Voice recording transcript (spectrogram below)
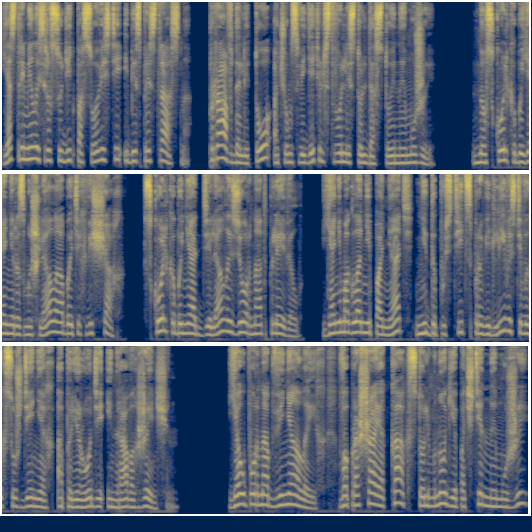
Я стремилась рассудить по совести и беспристрастно, правда ли то, о чем свидетельствовали столь достойные мужи. Но сколько бы я ни размышляла об этих вещах, сколько бы ни отделяла зерна от плевел, я не могла ни понять, ни допустить справедливости в их суждениях о природе и нравах женщин. Я упорно обвиняла их, вопрошая, как столь многие почтенные мужи,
